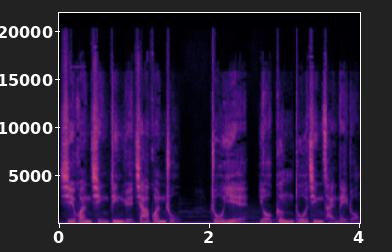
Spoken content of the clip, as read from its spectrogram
喜欢请订阅加关注，主页有更多精彩内容。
